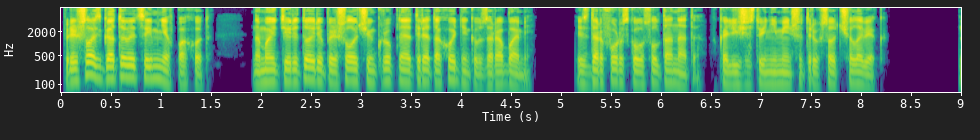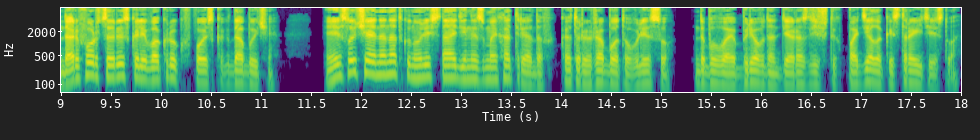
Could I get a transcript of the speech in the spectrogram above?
Пришлось готовиться и мне в поход. На мою территорию пришел очень крупный отряд охотников за рабами из Дарфурского султаната в количестве не меньше 300 человек. Дарфурцы рыскали вокруг в поисках добычи и случайно наткнулись на один из моих отрядов, который работал в лесу, добывая бревна для различных поделок и строительства.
